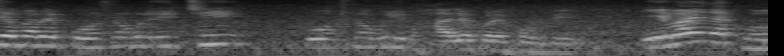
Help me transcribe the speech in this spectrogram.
যেভাবে প্রশ্নগুলি দিচ্ছি, প্রশ্নগুলি ভালো করে পড়বে এবারে দেখো,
